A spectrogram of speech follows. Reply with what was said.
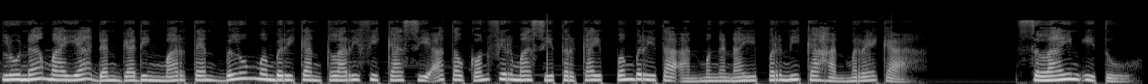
Luna Maya dan Gading Marten belum memberikan klarifikasi atau konfirmasi terkait pemberitaan mengenai pernikahan mereka. Selain itu,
